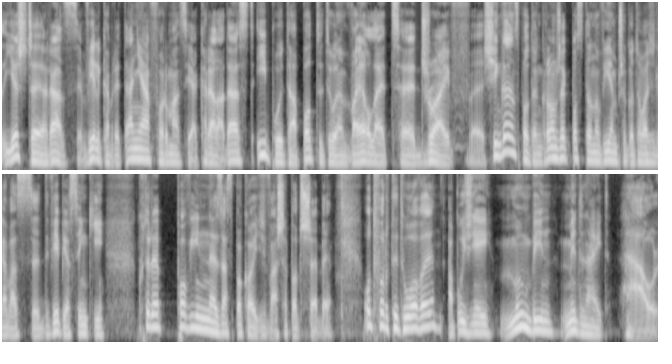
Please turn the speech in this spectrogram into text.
jeszcze raz Wielka Brytania, formacja Kerala Dust i płyta pod tytułem Violet e, Drive. E, Sięgając po ten krążek postanowiłem przygotować dla Was dwie piosenki, które powinny zaspokoić Wasze potrzeby. Utwór tytułowy, a później Moonbeam Midnight Howl.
